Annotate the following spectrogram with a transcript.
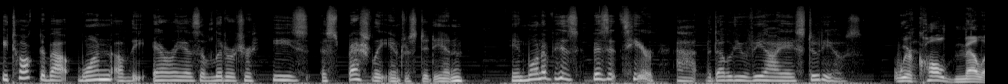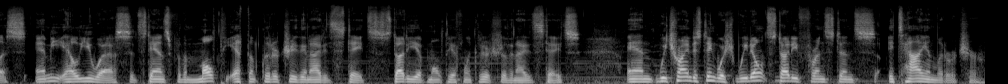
He talked about one of the areas of literature he's especially interested in in one of his visits here at the WVIA studios. We're called MELUS, M E L U S. It stands for the Multi Ethnic Literature of the United States, study of multi ethnic literature of the United States. And we try and distinguish. We don't study, for instance, Italian literature,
